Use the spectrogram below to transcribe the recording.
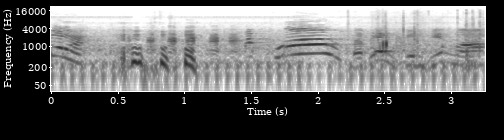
ได้ล่ะปักพวงตะเพ่งขึ้นทิศมอง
